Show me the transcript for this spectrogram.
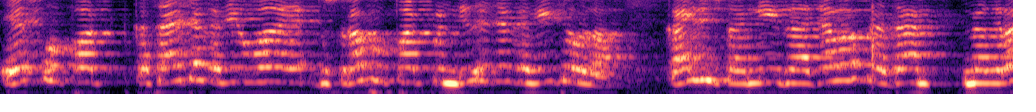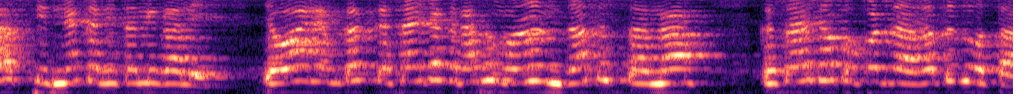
एक पोपट कसायच्या घरी व दुसरा पोपट पंडिताच्या घरी ठेवला. काही दिवसांनी राजा व प्रधान नगरात फिरण्याकरिता निघाले. तेव्हा नेमका कसायच्या घरासमोरून जात असताना कसायचा पोपट दारातच होता.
